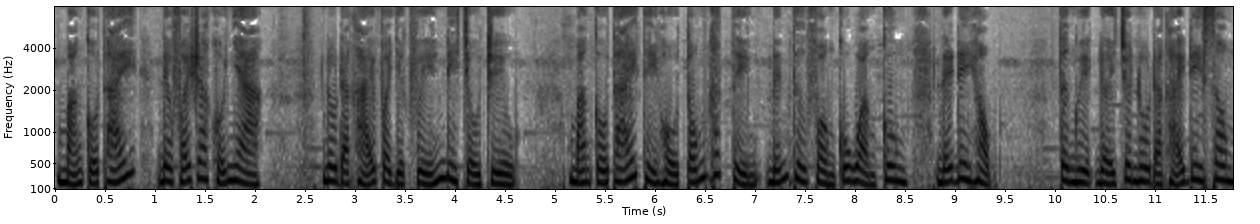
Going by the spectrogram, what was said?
Mãn Cổ Thái đều phải ra khỏi nhà. Nô Đạt Hải và Dực Viễn đi chầu triều. Mãn Cổ Thái thì hộ tống khắc Thiện đến thư phòng của Hoàng Cung để đi học. Tần Nguyệt đợi cho Nô Đạt Hải đi xong,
